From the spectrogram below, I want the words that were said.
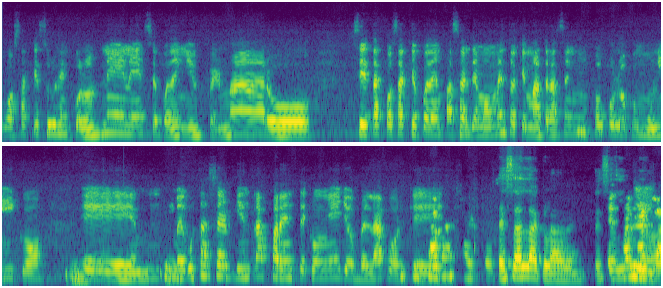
cosas que surgen con los nenes, se pueden enfermar o ciertas cosas que pueden pasar de momento que me atrasen un poco, lo comunico. Eh, me gusta ser bien transparente con ellos, ¿verdad? Porque... Esa es la clave. Esa es la clave.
